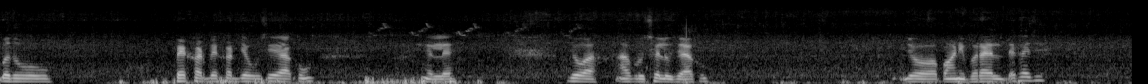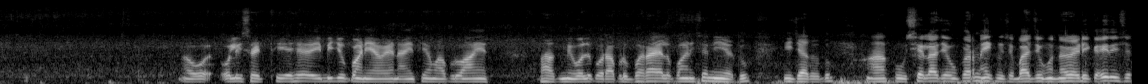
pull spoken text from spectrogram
બધું ભેખડ બેખડ જેવું છે આખું. એટલે જો આપણું છેલ્લું છે આખું. જો પાણી ભરાયેલું દેખાય છે. ઓલી સાઈડથી છે એ બીજું પાણી આવે અને અહીંથી આમ આપણું અહીંયા ભાગની ઓલી પર આપણું ભરાયેલું પાણી છે ને એ હતું એ જાતું હતું. આખું છેલ્લા જે હું કરી નાખ્યું છે, બાજુમાં નરેડી કરી છે.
